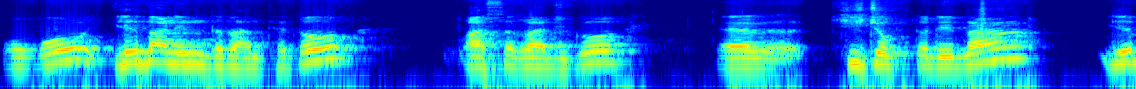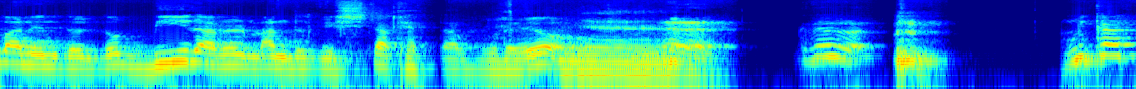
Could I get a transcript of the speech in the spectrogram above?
오고 일반인들한테도 왔어가지고 에, 귀족들이나 일반인들도 미라를 만들기 시작했다고 그래요. 네. 네. 그래서 그러니까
